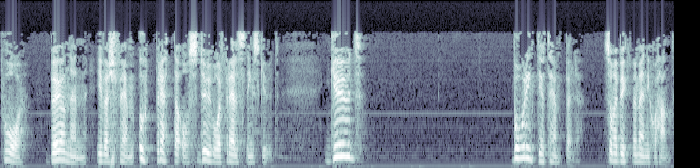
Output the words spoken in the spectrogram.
på bönen i vers 5. Upprätta oss, du vår frälsningsgud. Gud bor inte i ett tempel som är byggt med människohand.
